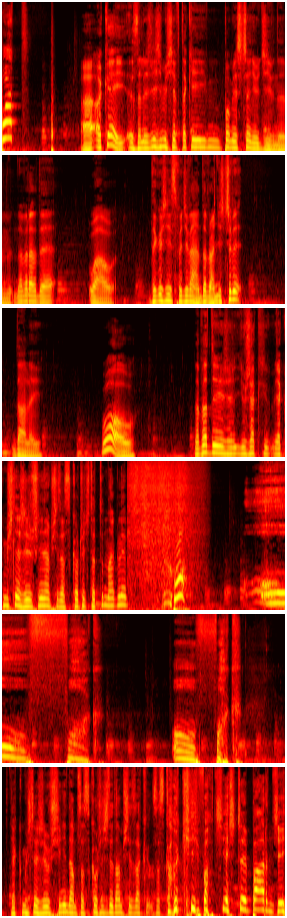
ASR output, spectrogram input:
What? A, okej, znaleźliśmy się w takim pomieszczeniu dziwnym. Naprawdę, wow. Tego się nie spodziewałem. Dobra, niszczymy... Dalej. Wow. Naprawdę, jeżeli już jak, jak myślę, że już nie nam się zaskoczyć, to tu nagle... O! O, fuck. O, fuck. Jak myślę, że już się nie dam zaskoczyć, to dam się zaskakiwać jeszcze bardziej.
